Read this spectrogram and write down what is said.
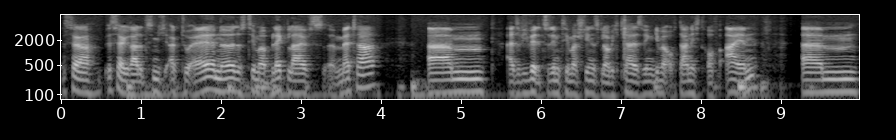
ist ja, ist ja gerade ziemlich aktuell, ne? Das Thema Black Lives Matter. Ähm, also wie wir zu dem Thema stehen, ist glaube ich klar, deswegen gehen wir auch da nicht drauf ein. Ähm,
